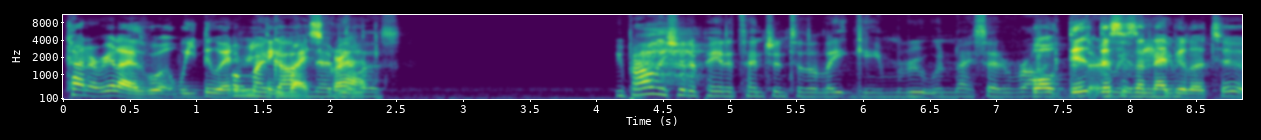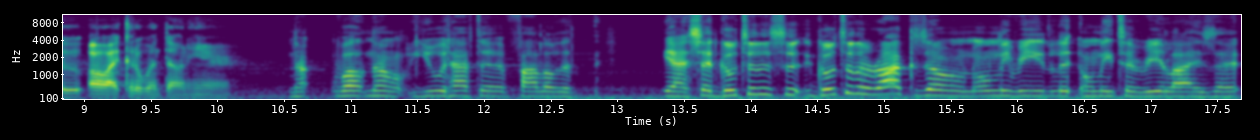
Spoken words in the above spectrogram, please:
kind of realize what we do oh everything my god, by scrap. nebulas. We probably should have paid attention to the late game route when I said rock. Well, this, this is a game. nebula too. Oh, I could have went down here. No, well, no, you would have to follow the. Yeah, I said go to the go to the rock zone. Only re- only to realize that.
